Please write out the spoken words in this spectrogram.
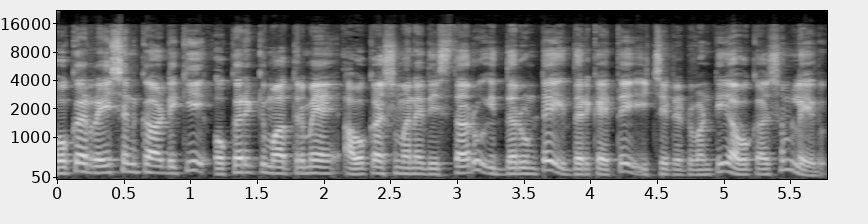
ఒక రేషన్ కార్డుకి ఒకరికి మాత్రమే అవకాశం అనేది ఇస్తారు. ఇద్దరుంటే ఇద్దరికైతే ఇచ్చేటటువంటి అవకాశం లేదు.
